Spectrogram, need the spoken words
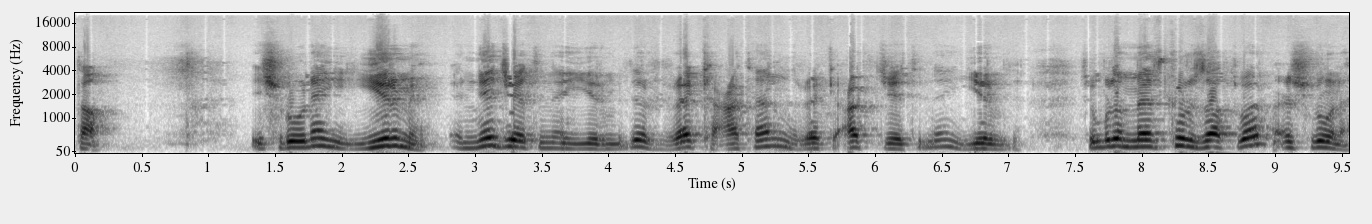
Tam. İşrune 20. E ne cihetinden 20'dir? Rek'aten, rek'at cihetinden 20'dir. Şimdi burada mezkür zat var. İşrune.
